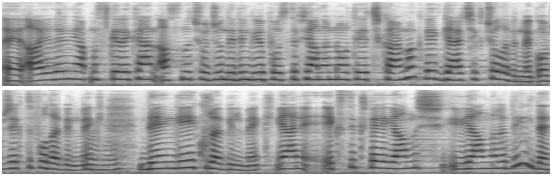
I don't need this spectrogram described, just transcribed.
e, ailelerin yapması gereken aslında çocuğun dediğim gibi pozitif yanlarını ortaya çıkarmak ve gerçekçi olabilmek, objektif olabilmek, dengeyi kurabilmek. Yani eksik ve yanlış yanları değil de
